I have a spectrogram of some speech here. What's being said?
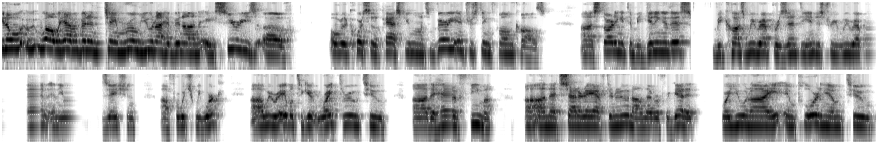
You know, well, we haven't been in the same room. You and I have been on a series of, over the course of the past few months, very interesting phone calls uh, starting at the beginning of this, because we represent the industry we represent and the organization uh, for which we work, uh, we were able to get right through to uh, the head of FEMA uh, on that Saturday afternoon. I'll never forget it, where you and I implored him to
